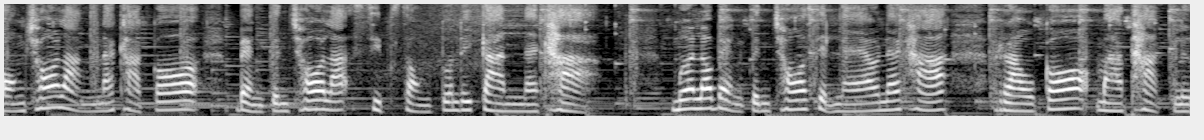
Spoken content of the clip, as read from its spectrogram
2 ช่อหลังนะคะ ก็แบ่งเป็นช่อละ 12 ต้นด้วยกันนะคะเมื่อเราแบ่งเป็นช่อเสร็จแล้วนะคะ เราก็มาถักเล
